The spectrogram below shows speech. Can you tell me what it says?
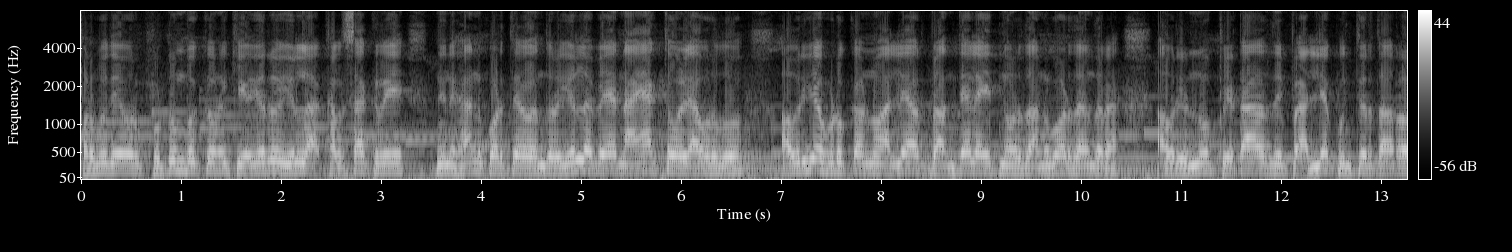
ಪ್ರಭುದೇವ್ರ ಕುಟುಂಬಕ್ಕೂ ಕೇಳಿದ್ರು, ಇಲ್ಲ, ಕಲ್ಸಕ್ರಿ, ನಿನಗೆ ಹಣ್ಣು ಕೊಡ್ತೇವೆ ಅಂದರು, ಇಲ್ಲ ಬೇ, ನಾ ಯಾಕೆ ತೊಗೊಳ್ಳಿ ಅವ್ರದ್ದು ಅವರಿಗೆ ಹುಡುಕಣ್ಣು, ಅಲ್ಲೇ ಅವ್ರದ್ದು ಅಂತೆಲ್ಲ ಐತೆ ನೋಡ್ದು ಅನ್ಕೊಡ್ದು ಅಂದ್ರೆ ಅವ್ರು ಇನ್ನೂ ಪೀಠಾದಿ ಅಲ್ಲೇ ಕುಂತಿರ್ತಾರೋ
